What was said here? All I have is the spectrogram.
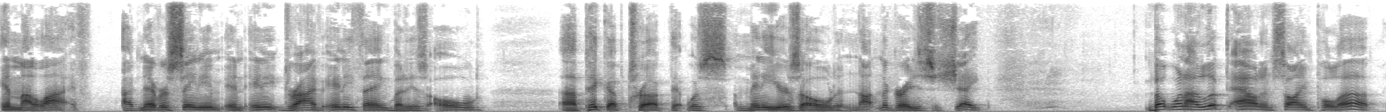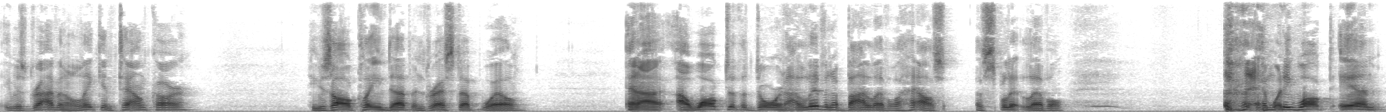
in my life. I'd never seen him in any drive anything but his old uh, pickup truck that was many years old and not in the greatest shape. But when I looked out and saw him pull up, he was driving a Lincoln Town Car. He was all cleaned up and dressed up well. And I, I walked to the door, and I live in a bi level house, a split level. and when he walked in,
